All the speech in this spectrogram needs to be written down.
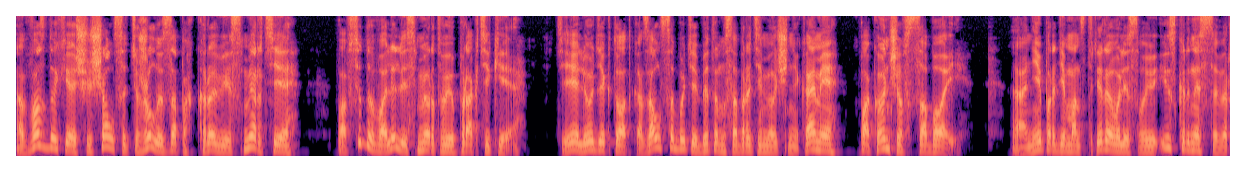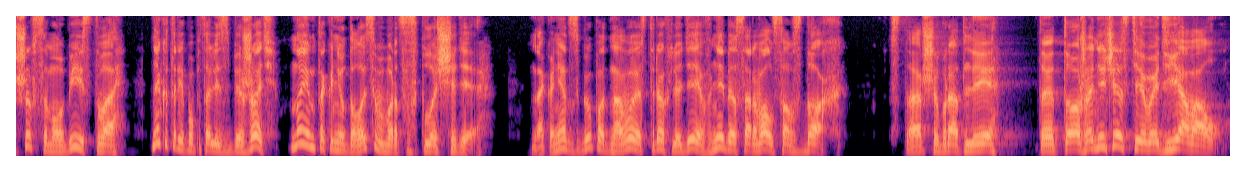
а в воздухе ощущался тяжелый запах крови и смерти, повсюду валялись мертвые практики. Те люди, кто отказался быть убитым собратьями-учениками, покончив с собой. Они продемонстрировали свою искренность, совершив самоубийство. Некоторые попытались сбежать, но им так и не удалось выбраться с площади. Наконец, с губ одного из трех людей в небе сорвался вздох. «Старший брат Ли, ты тоже нечестивый дьявол!»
